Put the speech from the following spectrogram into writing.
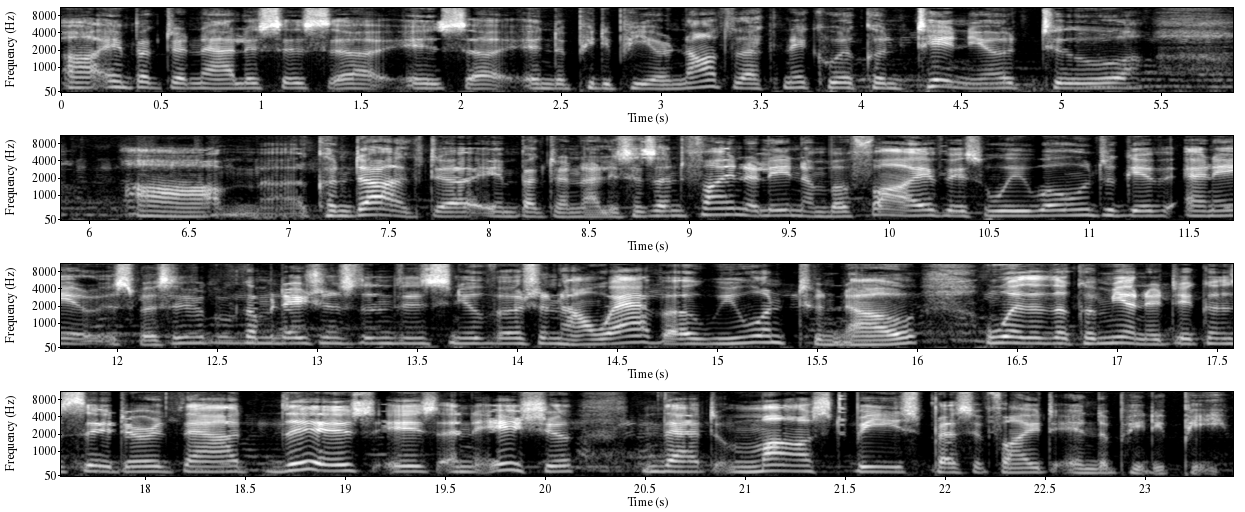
uh, impact analysis is in the PDP or not, LACNIC will continue to um, conduct uh, impact analysis. And finally, number five is we won't give any specific recommendations in this new version. However, we want to know whether the community considers that this is an issue that must be specified in the PDP.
